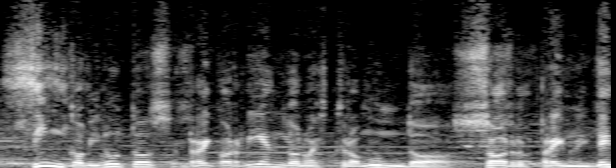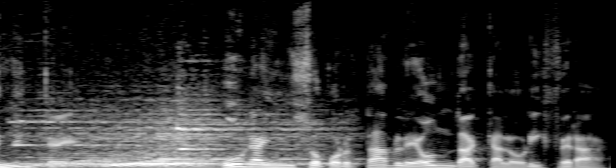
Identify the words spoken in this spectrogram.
Cinco minutos recorriendo nuestro mundo sorprendente. Una insoportable onda calorífera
